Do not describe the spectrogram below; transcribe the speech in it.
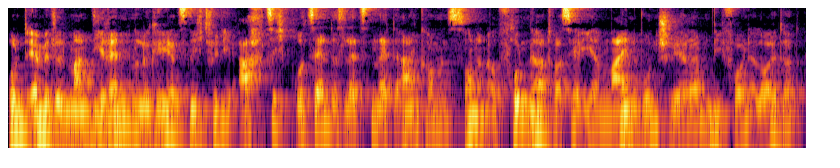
Und ermittelt man die Rentenlücke jetzt nicht für die 80 Prozent des letzten Netteinkommens, sondern auf 100, was ja eher mein Wunsch wäre, wie vorhin erläutert,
